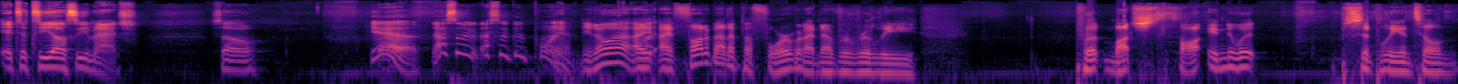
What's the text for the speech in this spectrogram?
it's a TLC match. So, yeah, that's a that's a good point. You know what? I, I thought about it before, but I never really put much thought into it simply until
